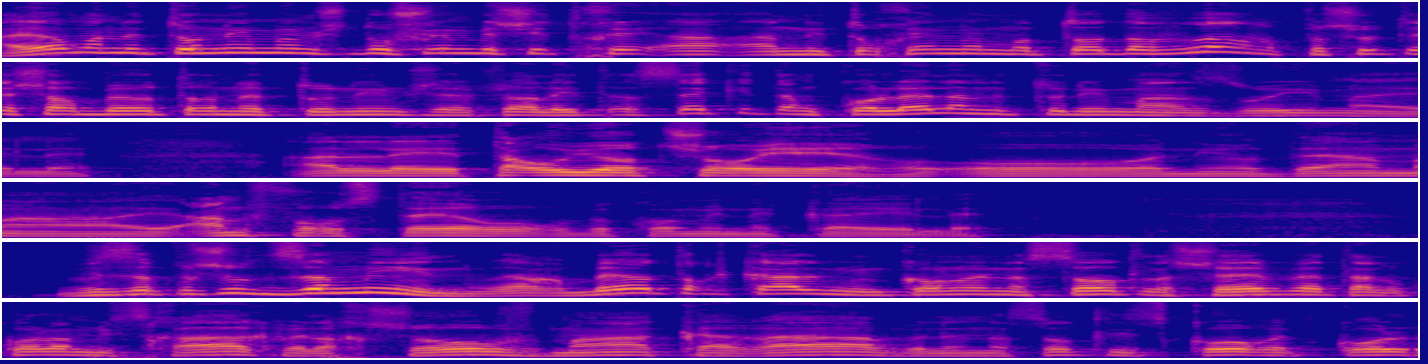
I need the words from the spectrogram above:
היום הנתונים הם שדופים בשטחי, הניתוחים הם אותו דבר, פשוט יש הרבה יותר נתונים שאפשר להתעסק איתם, כולל הנתונים ההזויים האלה על uh, טעויות שוער, או אני יודע מה, unforced error וכל מיני כאלה. וזה פשוט זמין, והרבה יותר קל במקום לנסות לשבת על כל המשחק ולחשוב מה קרה ולנסות לזכור את כל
